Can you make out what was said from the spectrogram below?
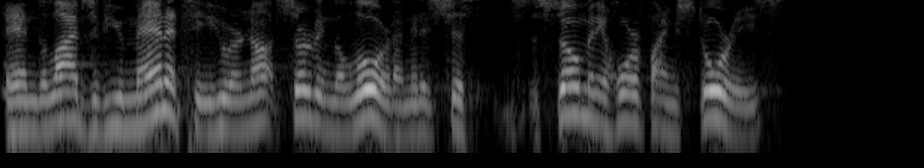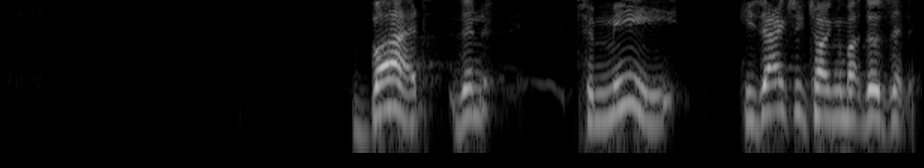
in the lives of humanity who are not serving the Lord. I mean, it's just so many horrifying stories. But then, to me, he's actually talking about those that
